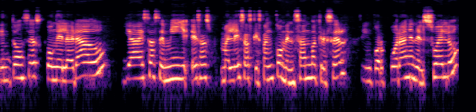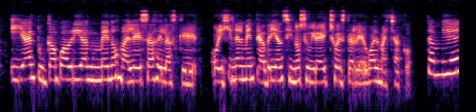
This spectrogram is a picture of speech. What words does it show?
Entonces, con el arado, ya esas semillas, esas malezas que están comenzando a crecer se incorporan en el suelo y ya en tu campo habrían menos malezas de las que originalmente habrían si no se hubiera hecho este riego al machaco. También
